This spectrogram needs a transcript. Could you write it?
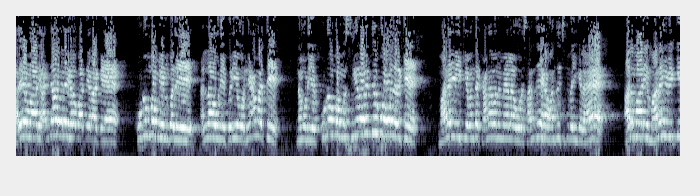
அதே மாதிரி அஞ்சாவது விலைகளை பார்த்தீங்கன்னாக்க குடும்பம் என்பது அல்லாவுடைய பெரிய ஒரு நியமத்து. நம்முடைய குடும்பம் சீரழிந்து போவதற்கு மனைவிக்கு வந்து கணவன் மேல ஒரு சந்தேகம் வந்துச்சு வைங்கள அது மாதிரி மனைவிக்கு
